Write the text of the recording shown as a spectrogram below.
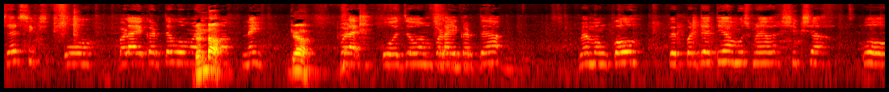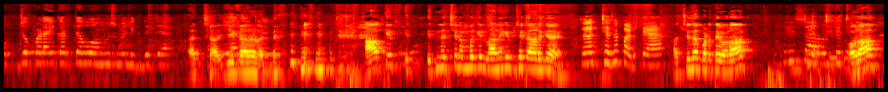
सर शिक्ष वो पढ़ाई करते वो डंडा? नहीं क्या पढ़ाई वो जो हम पढ़ाई करते हैं मैम हमको पेपर देती है हम उसमें शिक्षा वो जो पढ़ाई करते हैं वो हम उसमें लिख देते हैं अच्छा ये कारण है आपके इत- इतने अच्छे नंबर के लाने के पीछे कारण क्या है सर अच्छे से पढ़ते हैं अच्छे से पढ़ते हैं और आप और आप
